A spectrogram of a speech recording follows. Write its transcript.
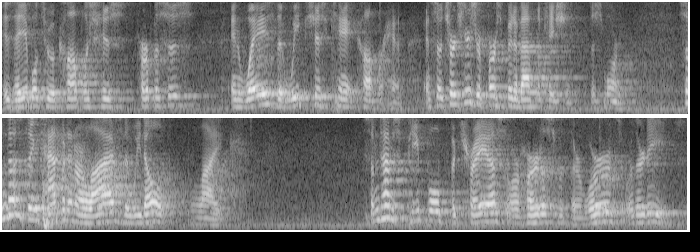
is able to accomplish his purposes in ways that we just can't comprehend. And so, church, here's your first bit of application this morning. Sometimes things happen in our lives that we don't like. Sometimes people betray us or hurt us with their words or their deeds.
